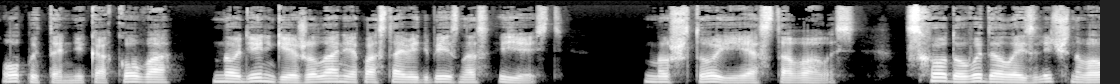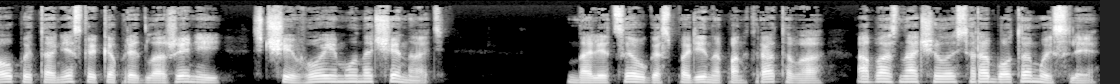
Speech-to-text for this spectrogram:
Опыта никакого, но деньги и желание поставить бизнес есть. Но что ей оставалось? Сходу выдала из личного опыта несколько предложений, с чего ему начинать. На лице у господина Панкратова обозначилась работа мысли.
